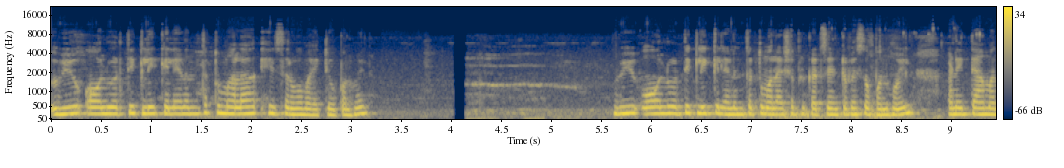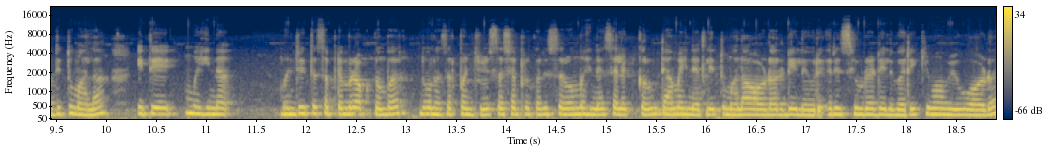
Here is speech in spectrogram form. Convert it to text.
व्ह्यू ऑलवरती क्लिक केल्यानंतर तुम्हाला हे सर्व माहिती ओपन होईल. व्ह्यू ऑलवरती क्लिक केल्यानंतर तुम्हाला अशा प्रकारचं इंटरफेस ओपन होईल. आणि त्यामध्ये तुम्हाला इथे महिना म्हणजे इथं सप्टेंबर ऑक्टोबर दोन हजार पंचवीस अशा प्रकारे सर्व महिने सिलेक्ट करून त्या महिन्यातली तुम्हाला ऑर्डर डिलिव्हरी रिसिवड डिलिव्हरी किंवा व्ह्यू ऑर्डर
